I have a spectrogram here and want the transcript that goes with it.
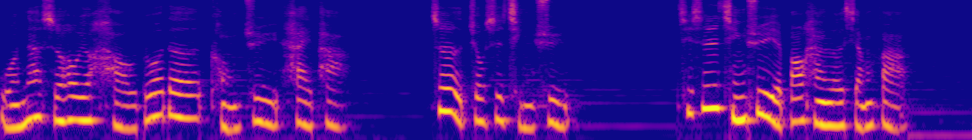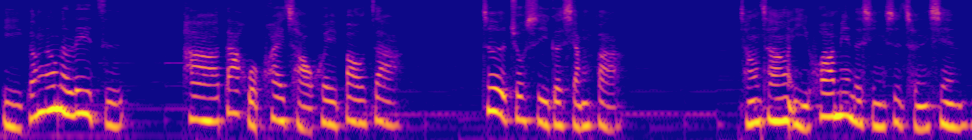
我那时候有好多的恐惧、害怕，这就是情绪。其实情绪也包含了想法。以刚刚的例子，怕大火快炒会爆炸，这就是一个想法，常常以画面的形式呈现。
